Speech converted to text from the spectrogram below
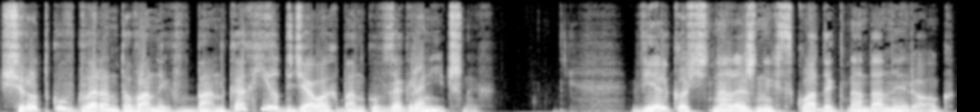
środków gwarantowanych w bankach i oddziałach banków zagranicznych. Wielkość należnych składek na dany rok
